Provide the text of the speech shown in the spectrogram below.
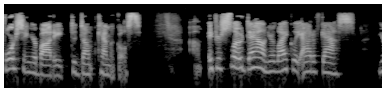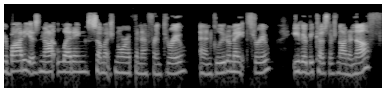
forcing your body to dump chemicals. Um, if you're slowed down you're likely out of gas. Your body is not letting so much norepinephrine through and glutamate through either because there's not enough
